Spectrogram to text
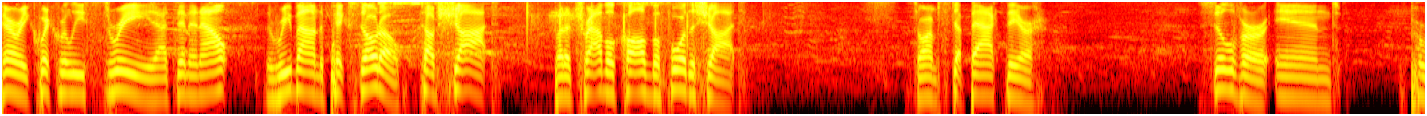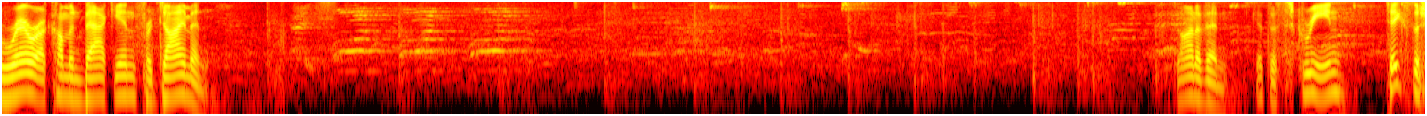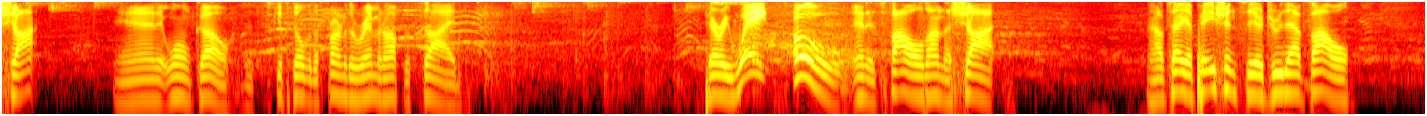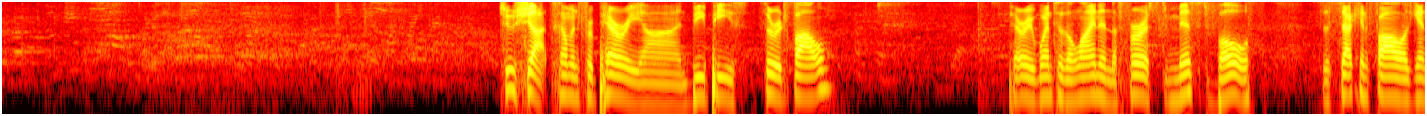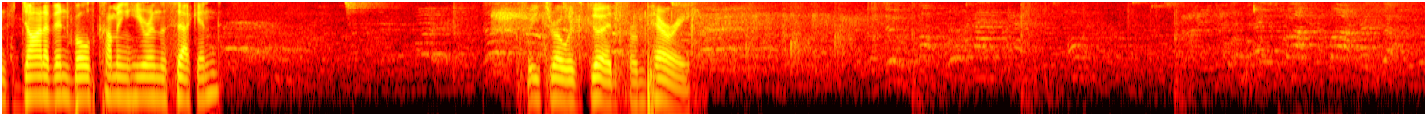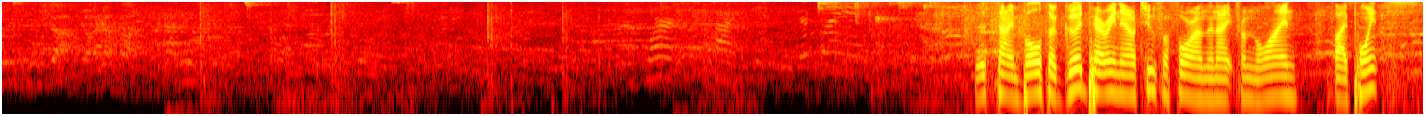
Perry, quick release three. That's in and out. The rebound to Peixoto. Tough shot, but a travel called before the shot. So arm step back there. Silver and Pereira coming back in for Diman. Donovan gets a screen, takes the shot, and it won't go. It skips over the front of the rim and off the side. Perry waits. Oh, and it's fouled on the shot. And I'll tell you, patience there drew that foul. Two shots coming for Perry on BP's third foul. Perry went to the line in the first, missed both. It's the second foul against Donovan, both coming here in the second. Free throw is good from Perry. This time both are good. Perry now two for four on the night from the line. Five points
